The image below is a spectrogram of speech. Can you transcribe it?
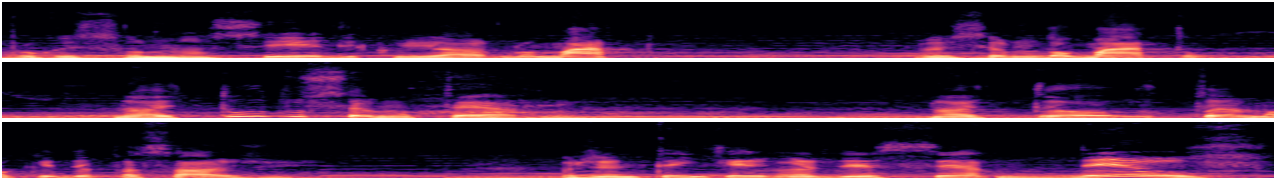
porque sou nascida e criada no mato. Nós somos do mato. Nós todos somos terra. Nós todos estamos aqui de passagem. A gente tem que agradecer a Deus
